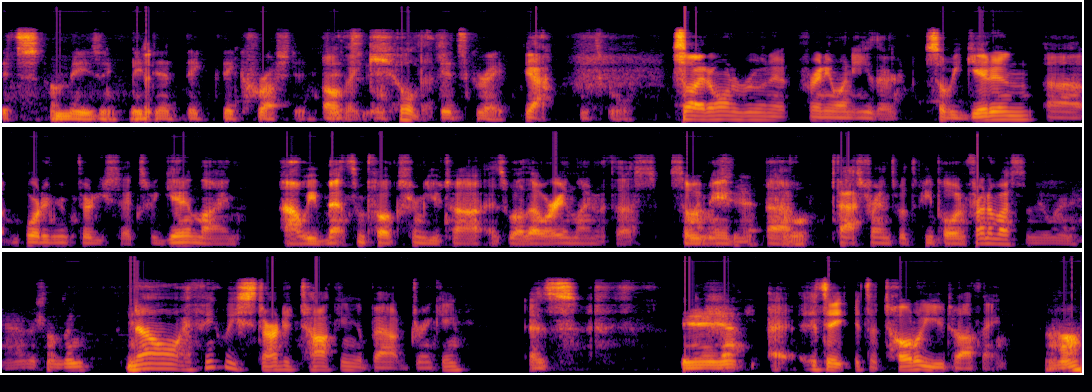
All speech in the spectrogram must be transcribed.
it's amazing they did they, they crushed it Oh, they it's, it- killed it. it's great Yeah. it's cool So I don't want to ruin it for anyone either. So we get in uh, boarding room 36. We get in line. Uh, we met some folks from Utah as well that were in line with us. So we Oh, made uh, Cool. fast friends with the people in front of us. so they wearing a hat or something No, I think we started talking about drinking as yeah yeah it's a it's a total Utah thing. Uh-huh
